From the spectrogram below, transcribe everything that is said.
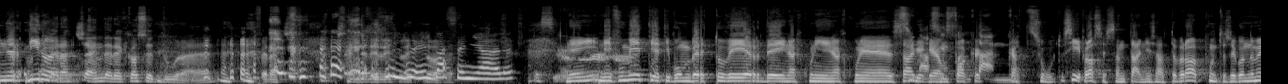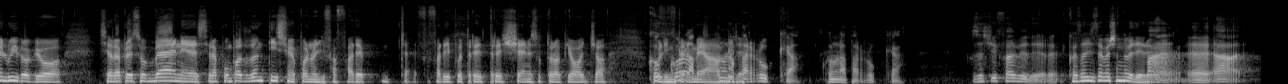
nerdino Per accendere cose è dura, eh. Per acc- accendere il il, il riflettore. bas segnale. Eh sì. Nei, nei fumetti è tipo Umberto Verde in, alcuni- in alcune saghe ma che è un po' 60 ca- cazzuto. Sì, però 60 anni, esatto. Però appunto secondo me lui proprio si era preso bene, si era pompato tantissimo e poi non gli fa fare, cioè, fa fare tipo tre, tre scene sotto la pioggia con, Con, con una, con una l'impermeabile. parrucca. Con una parrucca. Cosa ci fai vedere? Cosa gli stai facendo vedere? Ma è- eh, ah,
